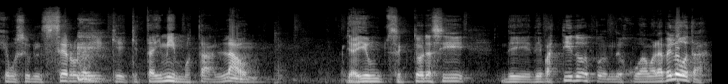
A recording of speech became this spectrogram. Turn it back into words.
íbamos a subir en el cerro que, está ahí mismo, está al lado. Y había un sector así de, de pastitos donde jugábamos la pelota.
